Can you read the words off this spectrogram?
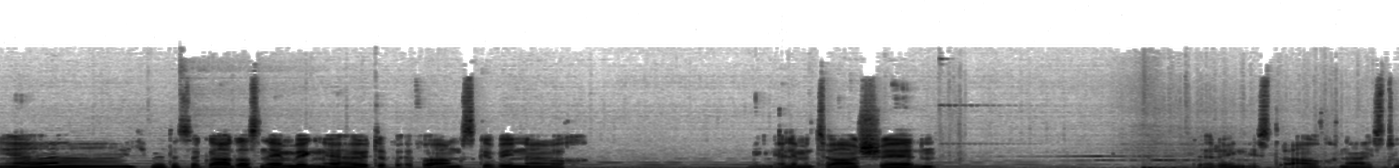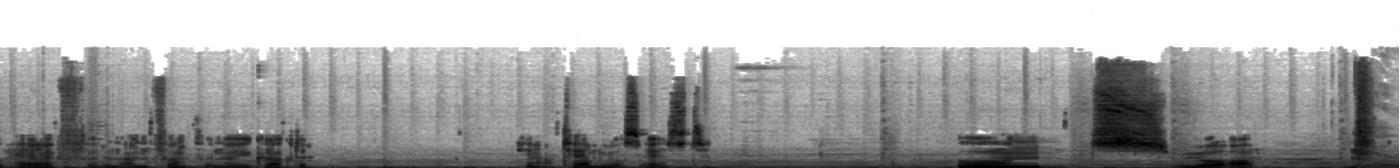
Ja, ich würde sogar das nehmen, wegen erhöhter Erfahrungsgewinn auch. Wegen Elementarschäden. Der Ring ist auch nice to have für den Anfang, für neue Charakter. Ja, Terminus ist. Und ja.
